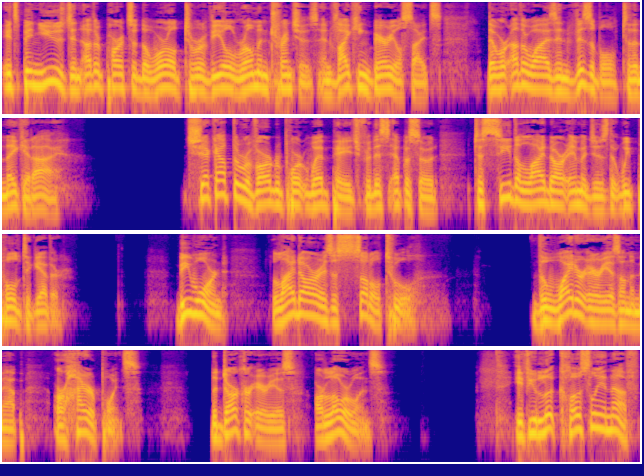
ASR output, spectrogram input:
It's been used in other parts of the world to reveal Roman trenches and Viking burial sites that were otherwise invisible to the naked eye. Check out the Rivard Report webpage for this episode to see the LiDAR images that we pulled together. Be warned, LiDAR is a subtle tool. The whiter areas on the map are higher points. The darker areas are lower ones. If you look closely enough,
